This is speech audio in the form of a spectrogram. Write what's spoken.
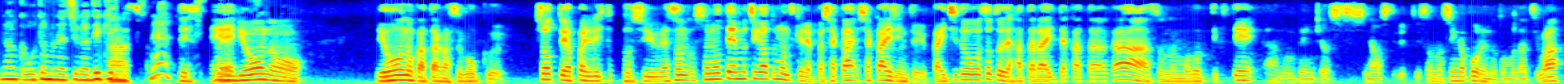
なんかお友達ができるんですね。そうですね。はい寮の、寮の方がすごく、ちょっとやっぱり年上、その、その点も違うと思うんですけど、やっぱ社会、社会人というか、一度外で働いた方が、その戻ってきて、あの、勉強し直してるっていう、そのシンガポールの友達は、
